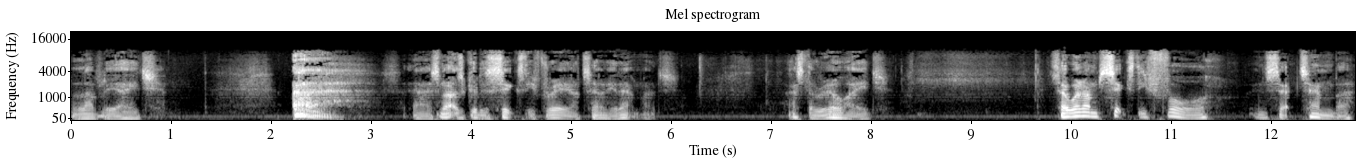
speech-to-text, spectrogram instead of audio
Lovely age. Yeah, it's not as good as 63, I'll tell you that much. That's the real age. So when I'm 64 in September,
